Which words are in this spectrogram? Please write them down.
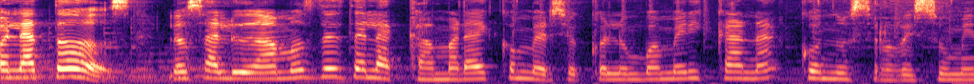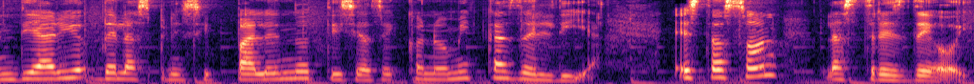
Hola a todos, los saludamos desde la Cámara de Comercio Colomboamericana con nuestro resumen diario de las principales noticias económicas del día. Estas son las tres de hoy.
